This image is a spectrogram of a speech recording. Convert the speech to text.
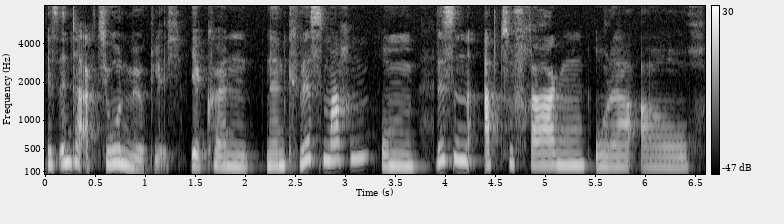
ist Interaktion möglich. Ihr könnt einen Quiz machen, um Wissen abzufragen oder auch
